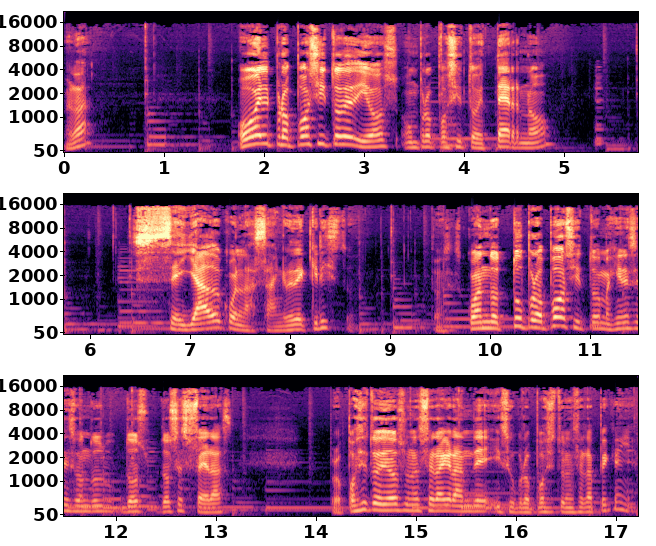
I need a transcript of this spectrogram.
¿Verdad? O el propósito de Dios, un propósito eterno, sellado con la sangre de Cristo. Entonces, cuando tu propósito, imagínense, son dos, dos esferas, propósito de Dios, una esfera grande y su propósito, una esfera pequeña.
